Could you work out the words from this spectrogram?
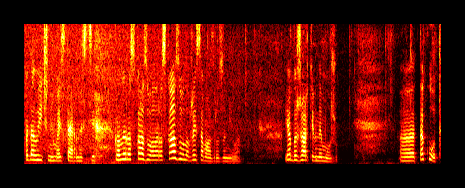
педагогічної майстерності. Коли розказувала, розказувала, вже й сама зрозуміла. Я без жартів не можу. Е, так от,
